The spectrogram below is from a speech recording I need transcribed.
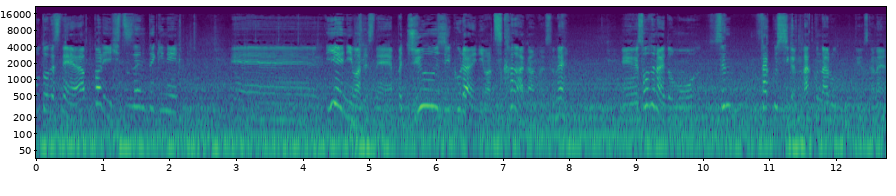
ぶとですねやっぱり必然的に、えー、家にはですねやっぱ10時ぐらいには着かなあかんのですよね、えー、そうでないともう選択肢がなくなるっていうんですかね。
